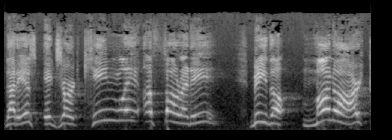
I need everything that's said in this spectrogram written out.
that is, exert kingly authority, be the monarch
